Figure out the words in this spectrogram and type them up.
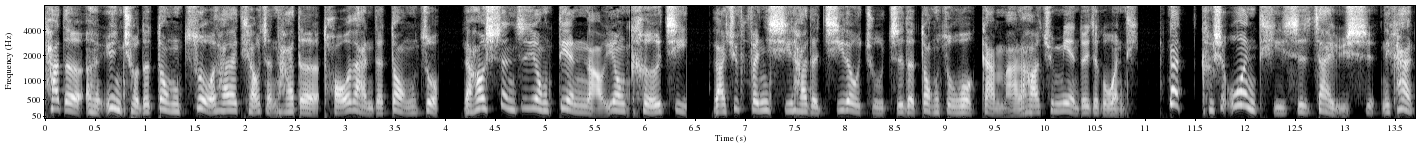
他的呃运球的动作，他在调整他的投篮的动作，然后甚至用电脑用科技来去分析他的肌肉组织的动作或干嘛，然后去面对这个问题。那可是问题是在于是，你看。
